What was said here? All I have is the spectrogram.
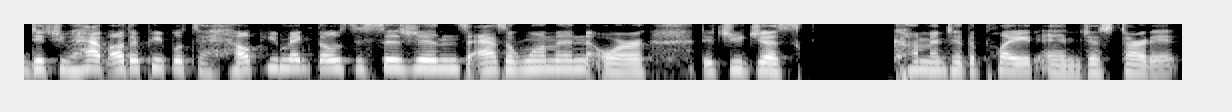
did you have other people to help you make those decisions as a woman or did you just come into the plate and just started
